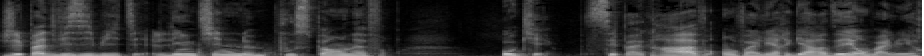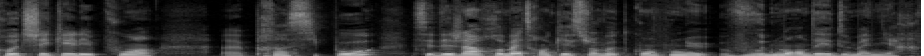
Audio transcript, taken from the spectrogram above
j'ai pas de visibilité. LinkedIn ne me pousse pas en avant. Ok, c'est pas grave, on va aller regarder, on va aller rechecker les points euh, principaux. C'est déjà remettre en question votre contenu. Vous demandez de manière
